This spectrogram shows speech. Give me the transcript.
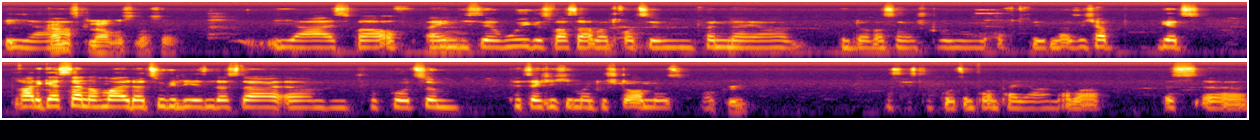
Ja, Ganz klares Wasser. ja, es war auch eigentlich sehr ruhiges Wasser, aber trotzdem können da ja Unterwasserströmungen auftreten. Also ich habe jetzt gerade gestern nochmal dazu gelesen, dass da ähm, vor kurzem tatsächlich jemand gestorben ist. Okay. Was heißt vor kurzem, vor ein paar Jahren, aber das, äh,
